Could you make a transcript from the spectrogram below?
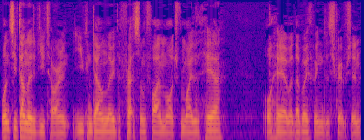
Once you've downloaded uTorrent, you can download the Frets on Fire mod from either here or here, where they're both in the description.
